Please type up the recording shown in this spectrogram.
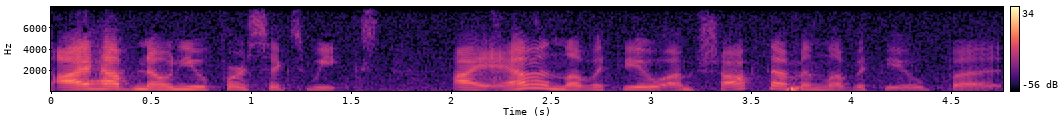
I have known you for 6 weeks. I am in love with you. I'm shocked I'm in love with you, but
